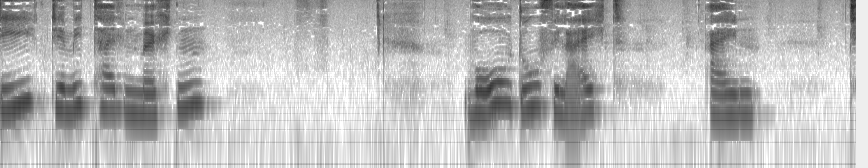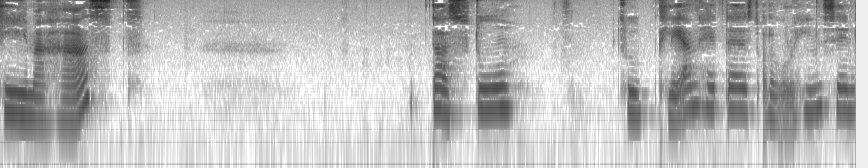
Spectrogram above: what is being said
die dir mitteilen möchten, wo du vielleicht ein Thema hast, das du zu klären hättest oder wo du hinsehen,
